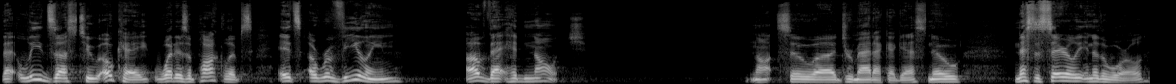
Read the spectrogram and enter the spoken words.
that leads us to okay, what is apocalypse? It's a revealing of that hidden knowledge. Not so uh, dramatic, I guess. No, necessarily into the world.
